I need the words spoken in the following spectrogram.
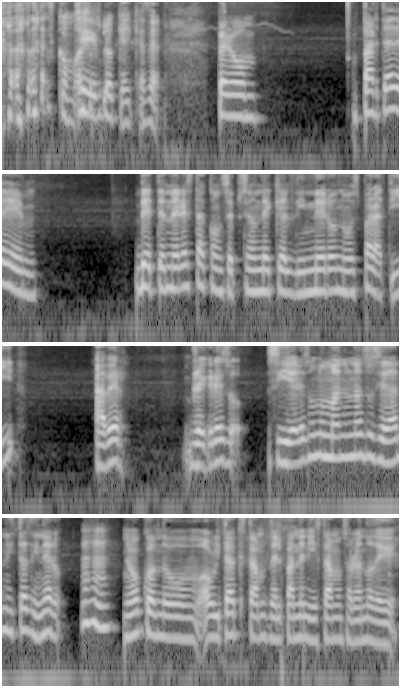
es como eso es lo que hay que hacer. Pero parte de, de tener esta concepción de que el dinero no es para ti, a ver, regreso, si eres un humano en una sociedad necesitas dinero, ¿no? Cuando ahorita que estamos en el panel y estamos hablando de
